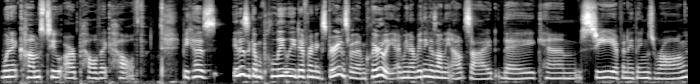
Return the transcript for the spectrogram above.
when it comes to our pelvic health because it is a completely different experience for them clearly. I mean everything is on the outside. They can see if anything's wrong.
